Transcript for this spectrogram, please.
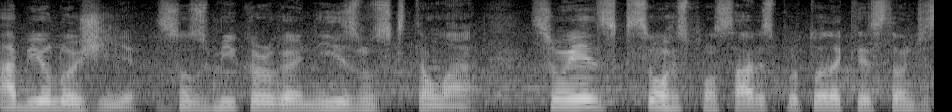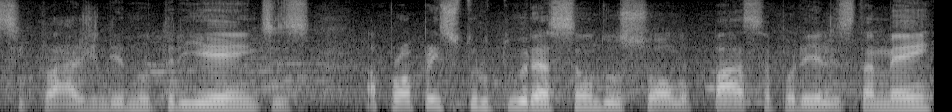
A biologia, são os micro-organismos que estão lá. São eles que são responsáveis por toda a questão de ciclagem de nutrientes, a própria estruturação do solo passa por eles também.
